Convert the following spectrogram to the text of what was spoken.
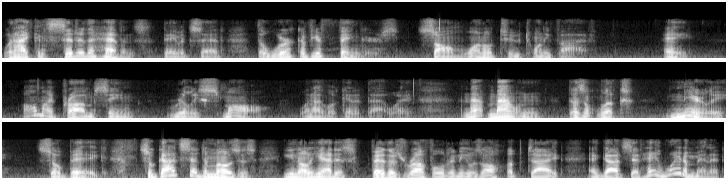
When I consider the heavens, David said, the work of your fingers, Psalm 102:25. Hey, all my problems seem really small when I look at it that way. And that mountain doesn't look nearly so big. So God said to Moses, you know, he had his feathers ruffled and he was all uptight. And God said, hey, wait a minute.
